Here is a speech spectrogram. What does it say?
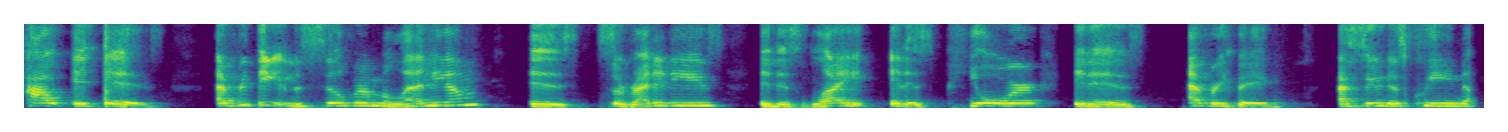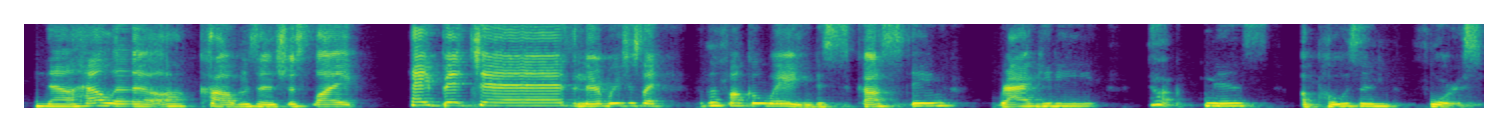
how it is. Everything in the Silver Millennium is Serenity's. It is light. It is pure. It is everything as soon as Queen Nahela comes and it's just like, hey, bitches. And everybody's just like, the fuck away, you disgusting, raggedy, darkness, opposing force.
